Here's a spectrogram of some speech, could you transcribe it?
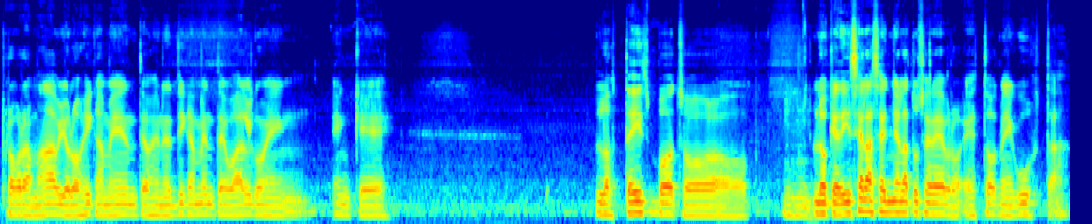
programada biológicamente o genéticamente o algo en, que los taste bots o lo que dice la señal a tu cerebro, esto me gusta,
